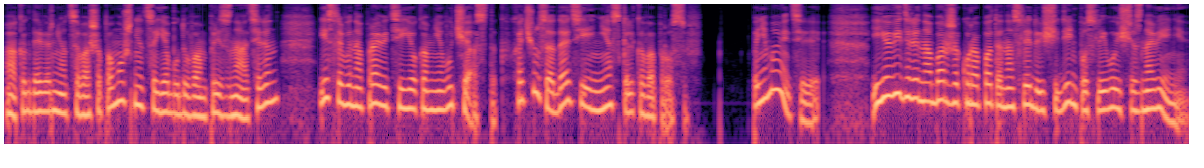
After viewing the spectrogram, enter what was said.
А когда вернется ваша помощница, я буду вам признателен, если вы направите ее ко мне в участок. Хочу задать ей несколько вопросов». Понимаете ли, ее видели на барже Куропата на следующий день после его исчезновения.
